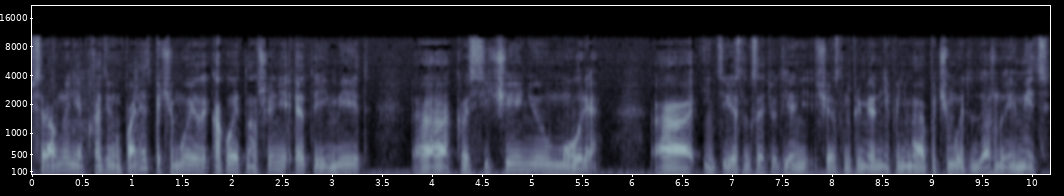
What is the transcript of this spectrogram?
Все равно необходимо понять, почему это, какое отношение это имеет Э, к рассечению моря. Э, интересно, кстати, вот я сейчас, например, не понимаю, почему это должно иметь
